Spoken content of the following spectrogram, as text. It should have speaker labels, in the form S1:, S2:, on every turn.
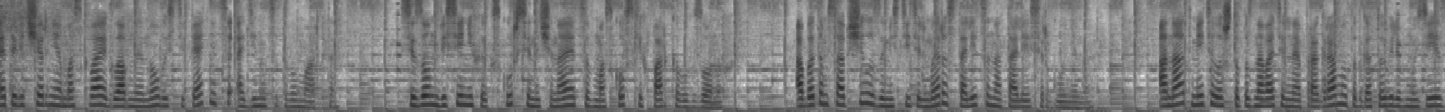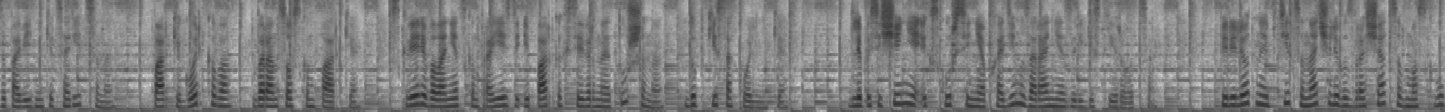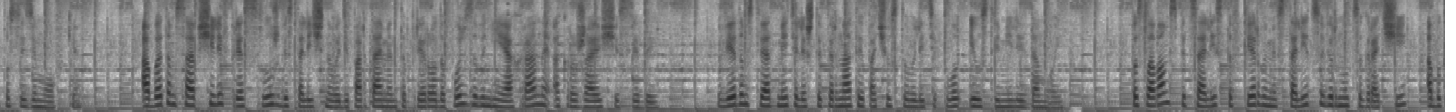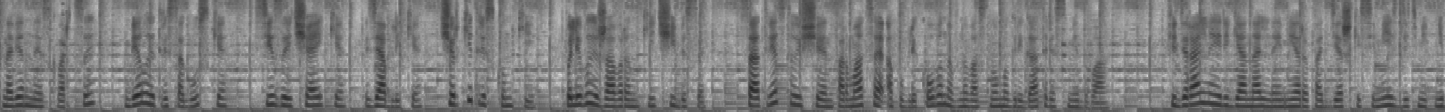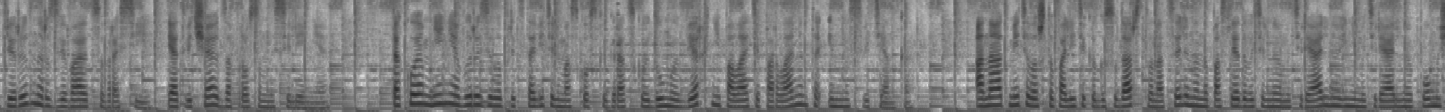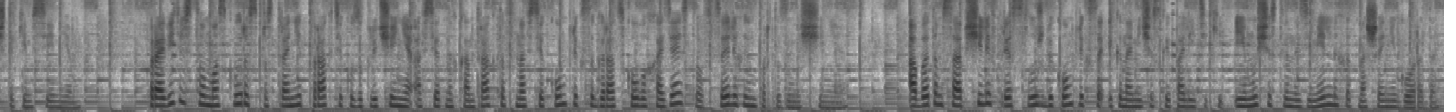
S1: Это вечерняя Москва и главные новости пятницы 11 марта. Сезон весенних экскурсий начинается в московских парковых зонах. Об этом сообщила заместитель мэра столицы Наталья Сергунина. Она отметила, что познавательные программы подготовили в музее-заповеднике Царицына, парке Горького, Воронцовском парке, в сквере Волонецком проезде и парках Северная Тушина, Дубки-Сокольники. Для посещения экскурсий необходимо заранее зарегистрироваться. Перелетные птицы начали возвращаться в Москву после зимовки. Об этом сообщили в пресс-службе столичного департамента природопользования и охраны окружающей среды. В ведомстве отметили, что пернатые почувствовали тепло и устремились домой. По словам специалистов, первыми в столицу вернутся грачи, обыкновенные скворцы, белые трясогузки, сизые чайки, зяблики, черки-трескунки, полевые жаворонки и чибисы. Соответствующая информация опубликована в новостном агрегаторе СМИ-2. Федеральные и региональные меры поддержки семей с детьми непрерывно развиваются в России и отвечают запросам населения. Такое мнение выразила представитель Московской городской думы в Верхней палате парламента Инна Светенко. Она отметила, что политика государства нацелена на последовательную материальную и нематериальную помощь таким семьям. Правительство Москвы распространит практику заключения офсетных контрактов на все комплексы городского хозяйства в целях импортозамещения. Об этом сообщили в пресс-службе комплекса экономической политики и имущественно-земельных отношений города.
